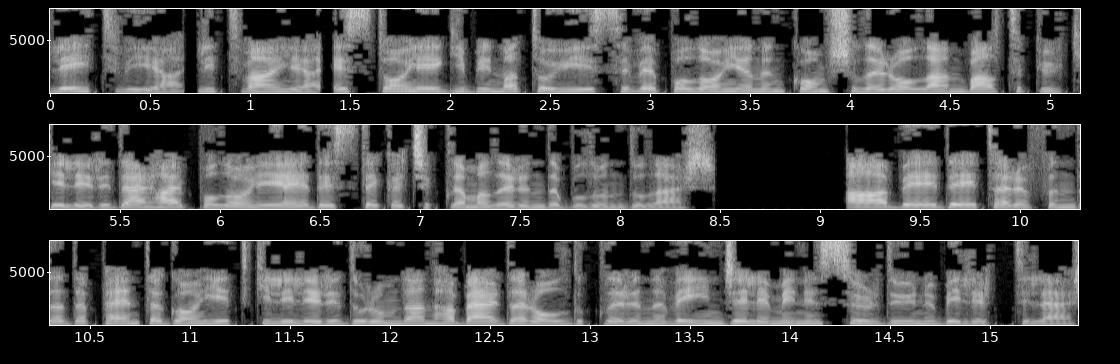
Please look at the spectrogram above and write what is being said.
Latvia, Litvanya, Estonya gibi NATO üyesi ve Polonya'nın komşuları olan Baltık ülkeleri derhal Polonya'ya destek açıklamalarında bulundular. ABD tarafında da Pentagon yetkilileri durumdan haberdar olduklarını ve incelemenin sürdüğünü belirttiler.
